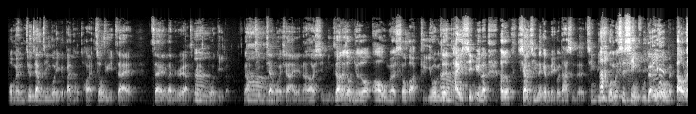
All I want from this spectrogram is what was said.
我们就这样经过一个半钟头，后来终于在在赖比瑞亚这边嗯落地了。然后请降落下来，也拿到行李。你知道那时候我们就说：“哦，我们 so lucky，我们真的嗯太幸运了。他说：“想起那个美国大使的经历，我们是幸福的，因为我们到了。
